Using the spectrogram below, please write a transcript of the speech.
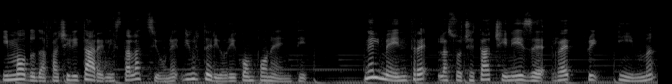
in modo da facilitare l'installazione di ulteriori componenti. Nel mentre, la società cinese Red Trip Team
